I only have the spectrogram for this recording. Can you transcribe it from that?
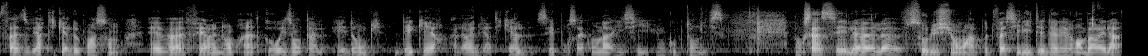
face verticale de poinçon, elle va faire une empreinte horizontale et donc d'équerre à l'arête verticale. C'est pour ça qu'on a ici une coupe tournice. Donc ça, c'est la, solution un peu de facilité d'aller le rembarrer là,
